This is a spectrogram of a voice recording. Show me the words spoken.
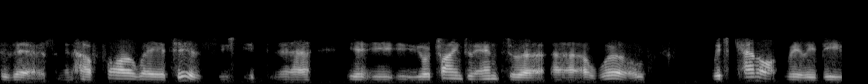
to theirs. I mean, how far away it is. You, uh, you're trying to enter a, a world which cannot really be,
